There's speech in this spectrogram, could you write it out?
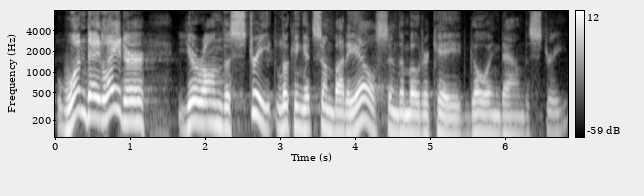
one day later, you're on the street looking at somebody else in the motorcade going down the street.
